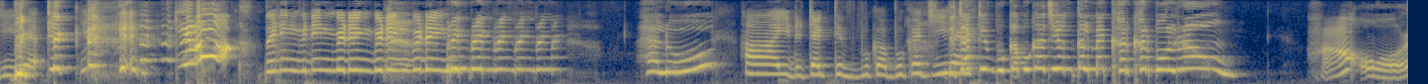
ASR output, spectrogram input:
जी क्लिक क्या बिडिंग बिडिंग बिडिंग बिडिंग बिडिंग ब्रिंग ब्रिंग ब्रिंग ब्रिंग ब्रिंग हेलो हाँ ये डिटेक्टिव बुका बुका जी डिटेक्टिव बुका बुका जी अंकल मैं खर खर बोल रहा हूँ। हाँ और?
